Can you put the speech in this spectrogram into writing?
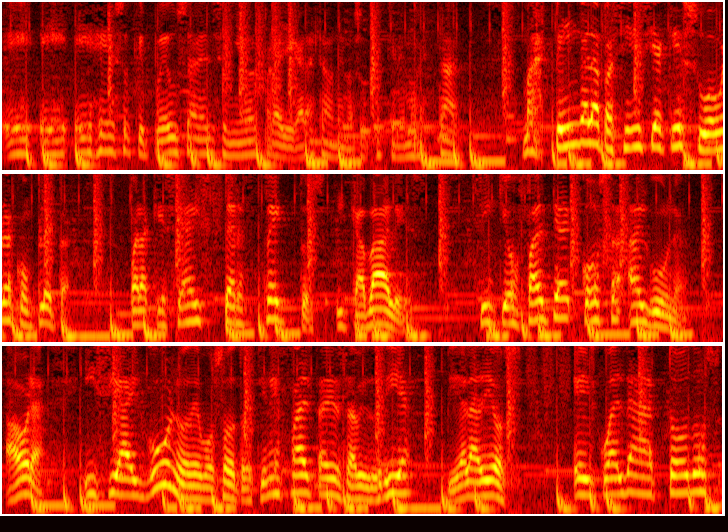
es, es, eso que puede usar el Señor para llegar hasta donde nosotros queremos estar. Mas tenga la paciencia que es su obra completa, para que seáis perfectos y cabales, sin que os falte cosa alguna. Ahora, y si alguno de vosotros tiene falta de sabiduría, pídala a Dios, el cual da a todos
